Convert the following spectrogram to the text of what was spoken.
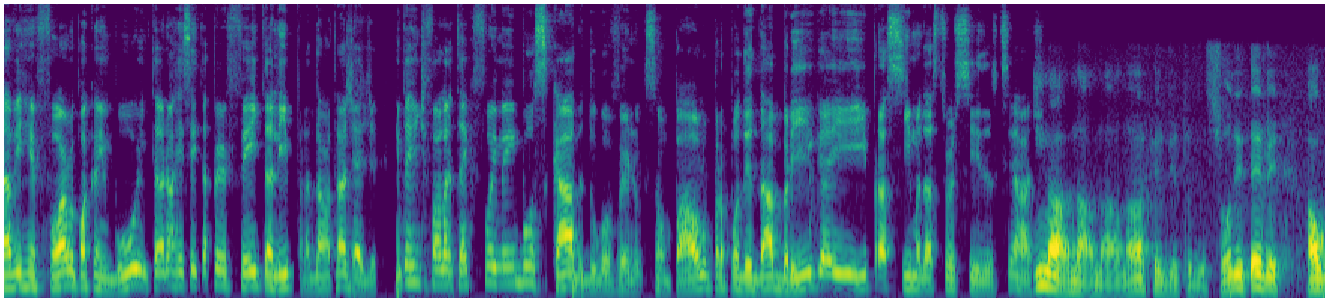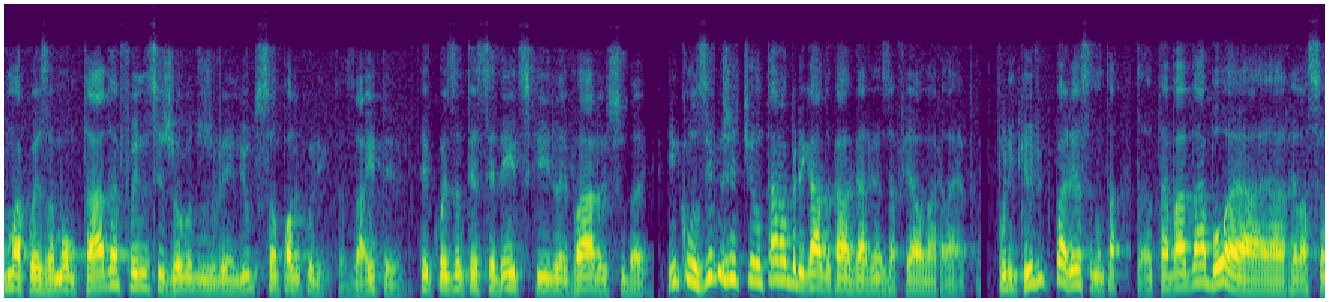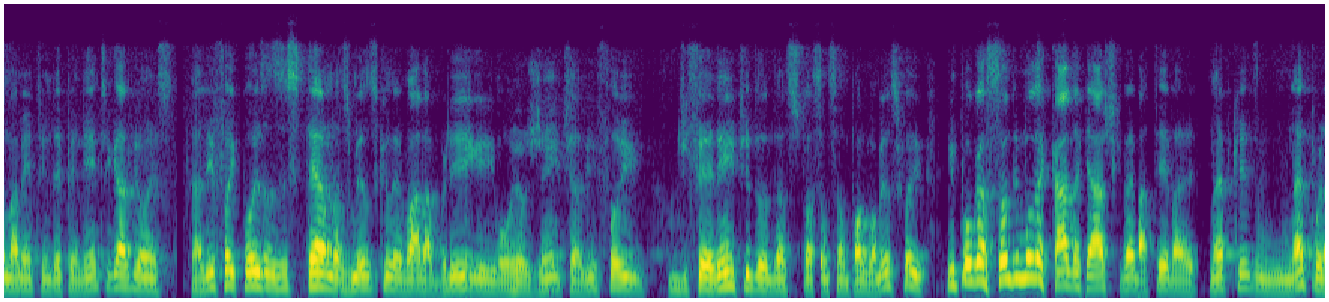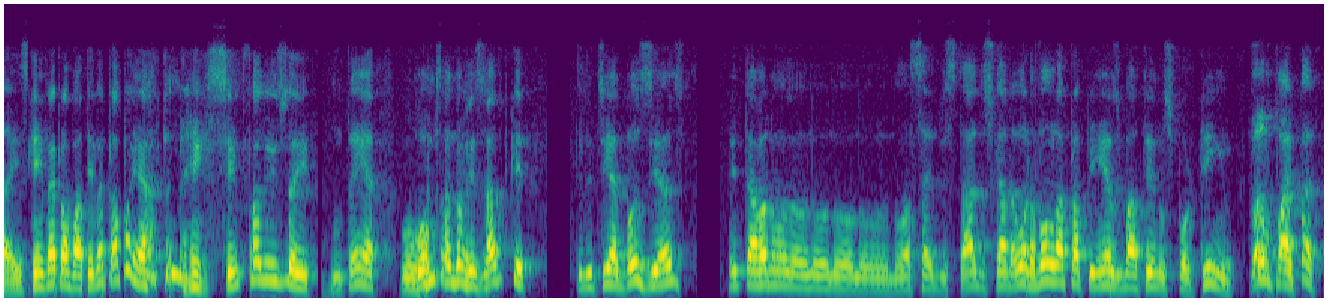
estava em reforma o Pacaembu, então era uma receita perfeita ali para dar uma tragédia. Muita gente fala até que foi meio emboscada do governo de São Paulo para poder dar briga e ir para cima das torcidas. O que você acha? Não, não, não, não acredito nisso. Onde teve alguma coisa montada foi nesse jogo do Juvenil de São Paulo e Corinthians. Aí teve. Teve coisas antecedentes que levaram isso daí. Inclusive, a gente não estava brigado com a Gaviões da Fiel naquela época. Por incrível que pareça, não tá, tava da boa relacionamento independente e Gaviões. Ali foi coisas externas mesmo que levaram a briga e morreu gente. Ali foi diferente do, da situação de São Paulo Palmeiras, foi empolgação de molecada que acha que vai bater, vai, não é porque não é por aí. Quem vai para bater vai para apanhar também. Sempre falo isso aí. Não tem, o Romo tá dando risada porque ele tinha 12 anos, ele estava no, no, no, numa saída do estádio, os caras, vamos lá para Pinheiros bater nos porquinhos? Vamos, pai, pai.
